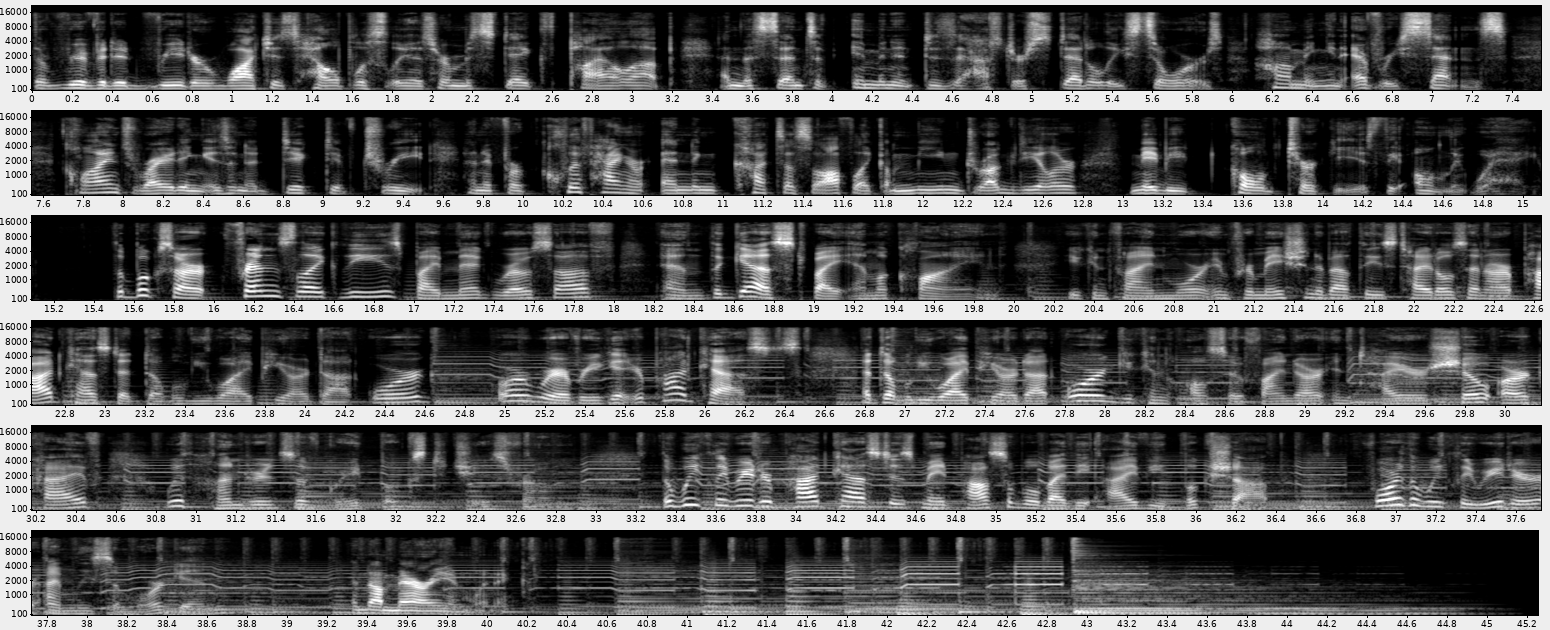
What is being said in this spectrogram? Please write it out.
The riveted reader watches helplessly as her mistakes pile up and the sense of imminent disaster steadily soars, humming in every sentence. Cline's writing is an addictive treat, and if her cliffhanger ending cuts us off like a mean drug dealer, maybe cold turkey is the only way. The books are Friends Like These by Meg Rosoff and The Guest by Emma Cline. You can find more information about these titles and our podcast at wypr.org or wherever you get your podcasts. At wypr.org, you can also find our entire show archive with hundreds of great books to choose from. The Weekly Reader podcast is made possible by the Ivy Bookshop. For The Weekly Reader, I'm Lisa Morgan. And I'm Marion Winik.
